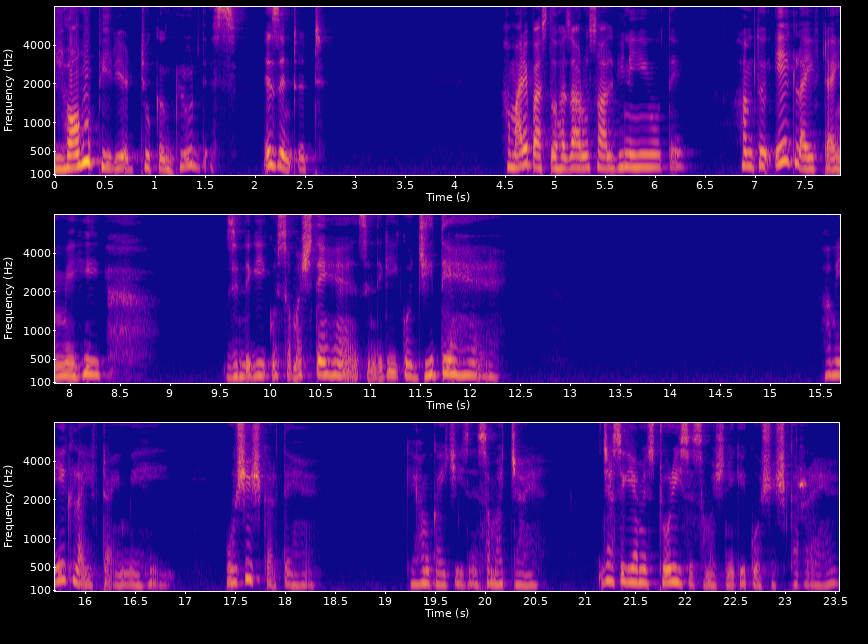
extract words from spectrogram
long period to conclude this is इंट इट हमारे पास तो हज़ारों साल भी नहीं होते। हम तो एक लाइफ टाइम में ही ज़िंदगी को समझते हैं, ज़िंदगी को जीते हैं। हम एक लाइफ टाइम में ही कोशिश करते हैं। कि हम कई चीज़ें समझ जाएँ। जैसे कि हम स्टोरी से समझने की कोशिश कर रहे हैं।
